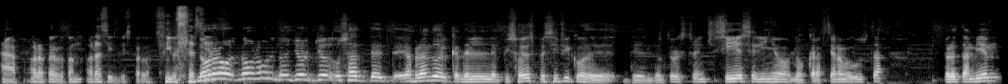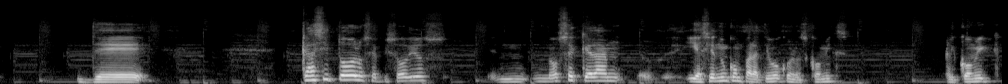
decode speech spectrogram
Ah, ahora perdón, ahora sí, Luis, perdón. No, no, no, no, no, yo, yo, o sea, de, de, hablando del, del, episodio específico de, del Doctor Strange, sí, ese guiño lo craftiano me gusta, pero también de casi todos los episodios no se quedan, y haciendo un comparativo con los cómics, el cómic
